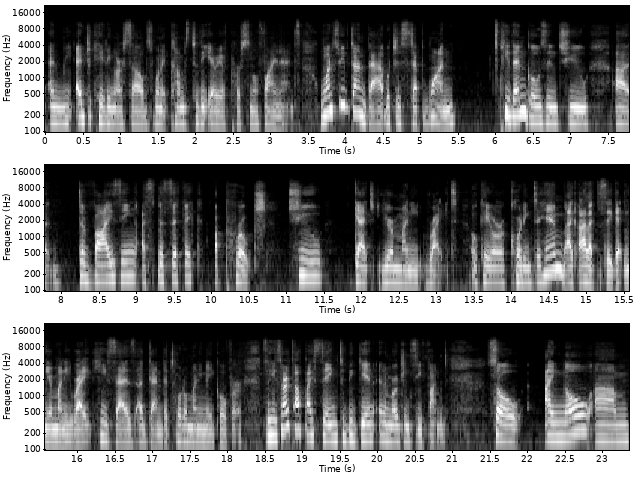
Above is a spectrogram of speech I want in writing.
and re-educating ourselves when it comes to the area of personal finance. Once we've done that, which is step one, he then goes into uh, devising a specific approach to get your money right. Okay, or according to him, like I like to say, getting your money right. He says, again, the total money makeover. So he starts off by saying to begin an emergency fund. So I know um,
